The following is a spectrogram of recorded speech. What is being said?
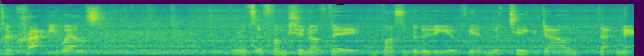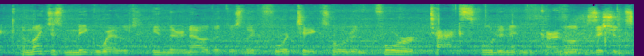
Those are crappy welds. But it's a function of the possibility of getting the TIG down that neck. I might just MIG weld in there now that there's like four TIGs holding, four tacks holding it in the cardinal positions.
